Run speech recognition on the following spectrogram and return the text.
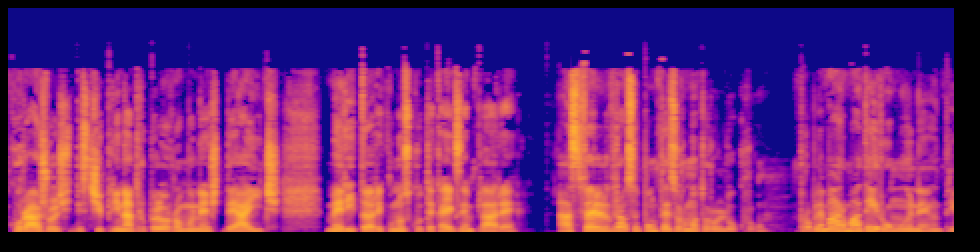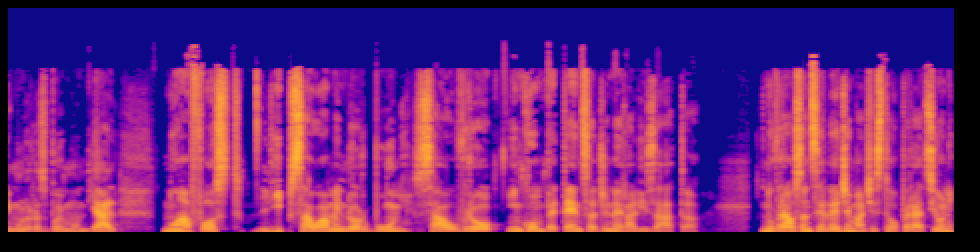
Curajul și disciplina trupelor românești de aici merită recunoscute ca exemplare. Astfel, vreau să punctez următorul lucru. Problema armatei române în primul război mondial nu a fost lipsa oamenilor buni sau vreo incompetență generalizată. Nu vreau să înțelegem aceste operațiuni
